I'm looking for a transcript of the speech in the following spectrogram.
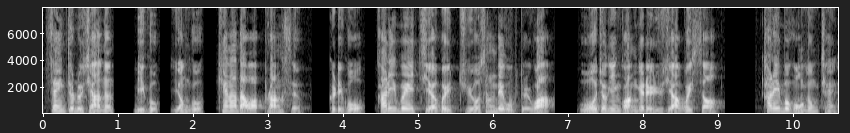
세인트 루시아는 미국, 영국, 캐나다와 프랑스, 그리고 카리브해 지역의 주요 상대국들과 우호적인 관계를 유지하고 있어 카리브 공동체,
